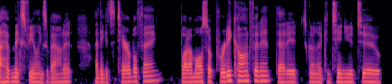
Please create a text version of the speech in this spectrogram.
i have mixed feelings about it i think it's a terrible thing but i'm also pretty confident that it's going to continue to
